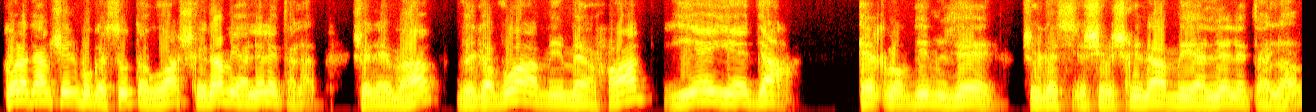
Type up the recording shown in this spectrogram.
כל אדם שיש בו גסות הרוח, שכינה מייללת עליו, שנאמר, וגבוה ממרחק יהיה ידע. איך לומדים מזה ששכינה מייללת עליו?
